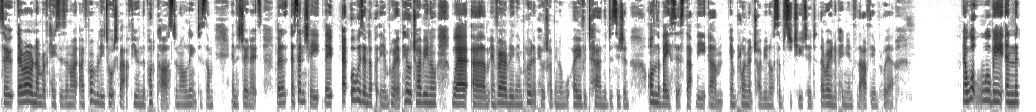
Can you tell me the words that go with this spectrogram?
So there are a number of cases, and I, have probably talked about a few in the podcast, and I'll link to some in the show notes. But essentially, they always end up at the Employment Appeal Tribunal, where um, invariably the Employment Appeal Tribunal will overturn the decision on the basis that the um, Employment Tribunal substituted their own opinion for that of the employer. Now, what will be in the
